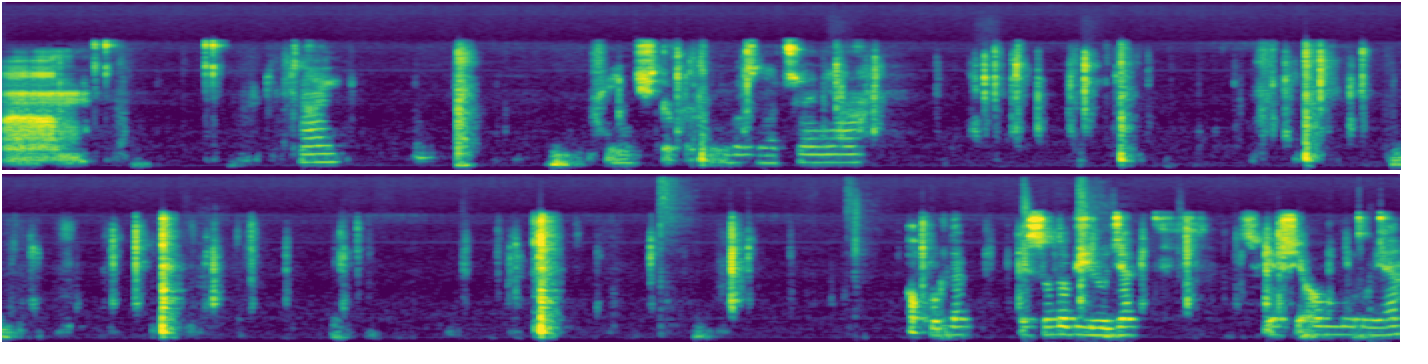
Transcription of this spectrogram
Um, tutaj. 5 do pewnego znaczenia. Kurde, to są dobrzy ludzie. Ja się omuruję.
